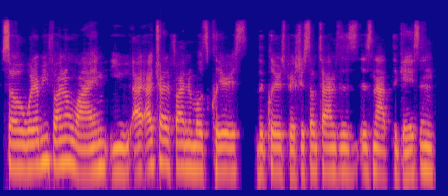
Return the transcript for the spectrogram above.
So whatever you find online, you I, I try to find the most clearest the clearest picture. Sometimes is is not the case. And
